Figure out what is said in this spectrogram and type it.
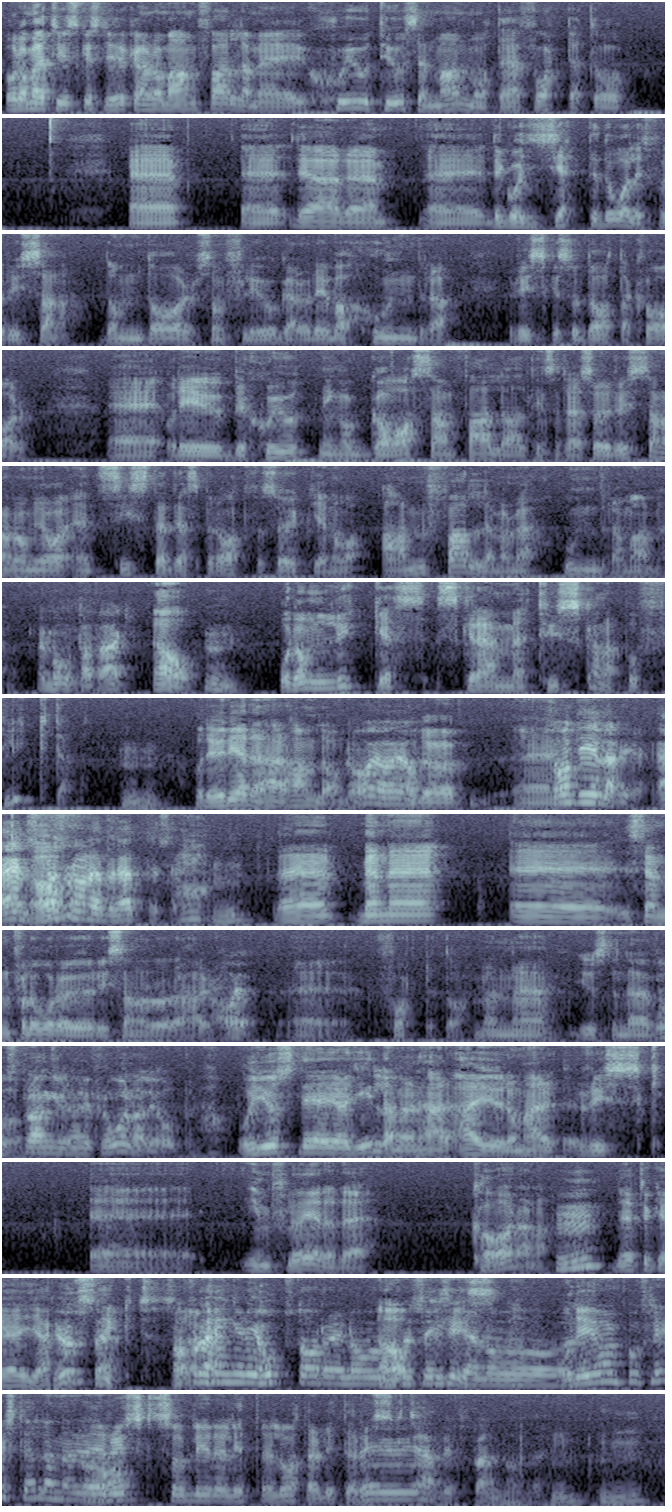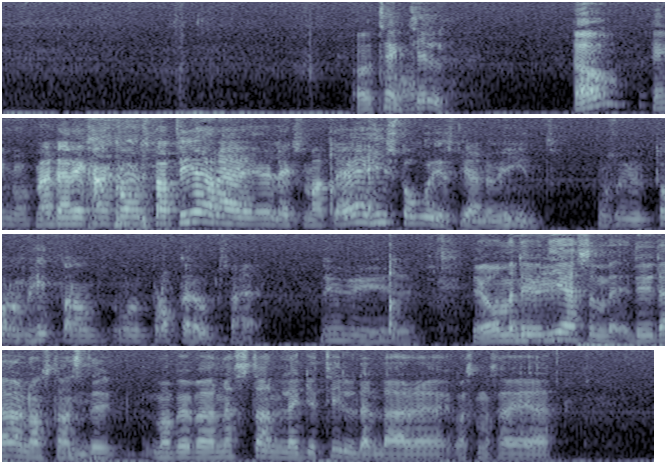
Och de här tyska styrkorna de anfaller med 7000 man mot det här fortet. Och, eh, eh, det, är, eh, eh, det går jättedåligt för ryssarna. De dör som flugar och det är bara 100 ryska soldater kvar. Eh, och det är ju beskjutning och gasanfall och allting sånt där. Så ryssarna de gör ett sista desperat försök genom att anfalla med de här 100 mannen. En motattack. Ja. Mm. Och de lyckas skrämma tyskarna på flykten. Mm. Och det är ju det det här handlar om. då. Ja, ja, ja. Då, eh, Sånt gillar vi. Jag älskar Ja. sådana där berättelser. Mm. eh, men eh, sen förlorar ju ryssarna då det här Ja, ja. eh, fortet då. Men eh, just den där De var sprang ju därifrån allihop. Och just det jag gillar med den här är ju de här rysk eh, influerade kararna. Mm. Det tycker jag är jäkligt Just det. snyggt. Ja, för då hänger det ihop storyn och Ja, musiken precis. och... Och det gör de på fler ställen när det är Ja. ryskt så blir det lite, låter det lite det är ju ryskt. jävligt spännande. Mm. Mm. Ja, tänk Ja. till. Ja, en gång. Men det vi kan konstatera är ju liksom att det är historiskt genuint. Och så tar de, hittar de och plockar upp så här. Det är ju... Ja men det är ju det som, det är ju där någonstans Mm. det, man behöver nästan lägga till den där, eh, vad ska man säga,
